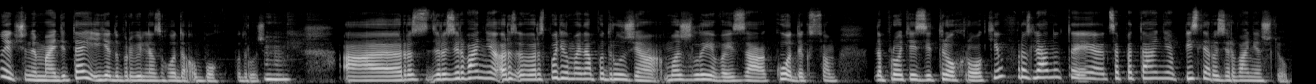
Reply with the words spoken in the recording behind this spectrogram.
Ну, якщо немає дітей і є добровільна згода обох подружжя. Мгм. А роз, розірвання роз- розподіл майна подружжя можливий за кодексом на протязі трьох років розглянути це питання після розірвання шлюбу.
